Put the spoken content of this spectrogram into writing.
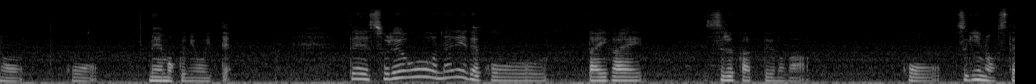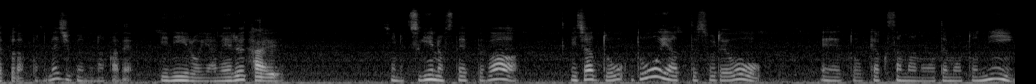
のこう名目において。でそれを何でこう代替するかっていうのがこう次のステップだったのね自分の中で。ビニールをやめるって。いう、はい。その次のステップがえじゃあどうどうやってそれを、えー、とお客様のお手元に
